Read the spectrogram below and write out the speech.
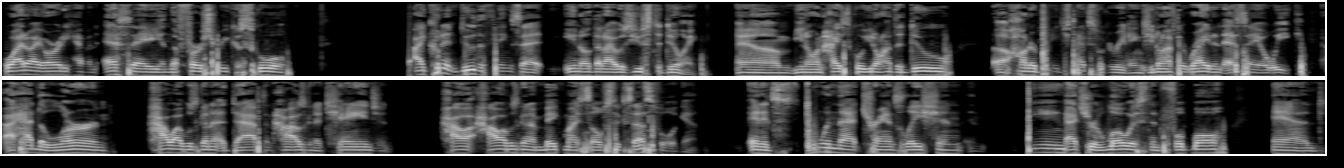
Why do I already have an essay in the first week of school? I couldn't do the things that, you know, that I was used to doing. Um, you know, in high school, you don't have to do a hundred page textbook readings. You don't have to write an essay a week. I had to learn how I was going to adapt and how I was going to change and how, how I was going to make myself successful again. And it's doing that translation and being at your lowest in football. And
